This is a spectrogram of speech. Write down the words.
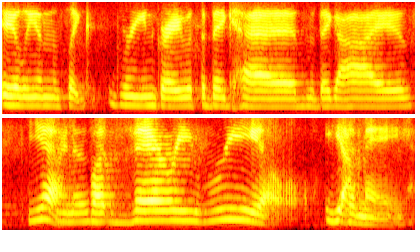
alien that's like green gray with the big head and the big eyes. Yes, kind of. but very real Yeah. to me.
